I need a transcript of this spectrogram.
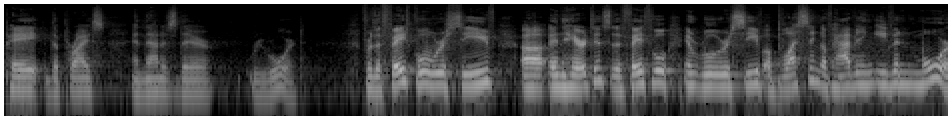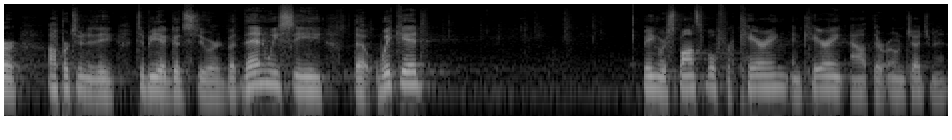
pay the price, and that is their reward. For the faithful will receive uh, inheritance, the faithful will receive a blessing of having even more opportunity to be a good steward. But then we see the wicked being responsible for caring and carrying out their own judgment.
